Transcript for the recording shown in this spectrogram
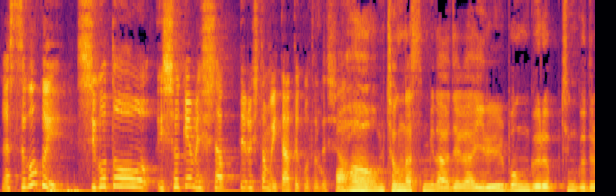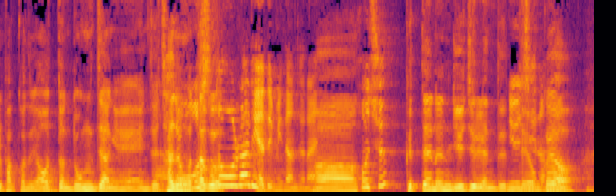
그すごく一生懸命しちゃってる人もいたってことでしょ 아, 엄청났습니다. 제가 일본 그룹 친구들 봤거든요. 어떤 농장에 이제 자전거 타고 오스트레일리아 데미단잖아요. 호주? 그때는 뉴질랜드, 뉴질랜드 때였고요. 응.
